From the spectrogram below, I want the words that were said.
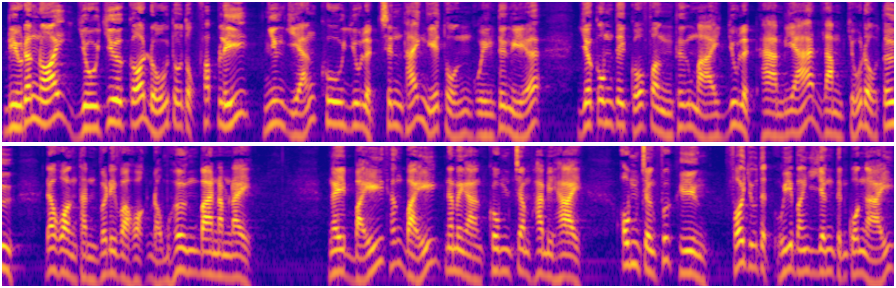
Điều đáng nói, dù chưa có đủ thủ tục pháp lý, nhưng dự án khu du lịch sinh thái Nghĩa Thuận, huyện Tư Nghĩa do công ty cổ phần thương mại du lịch Hà Mỹ Á làm chủ đầu tư đã hoàn thành và đi vào hoạt động hơn 3 năm nay. Ngày 7 tháng 7 năm 2022, ông Trần Phước Hiền, Phó Chủ tịch Ủy ban nhân dân tỉnh Quảng Ngãi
